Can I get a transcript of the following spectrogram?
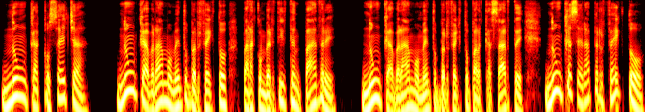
nunca cosecha. Nunca habrá momento perfecto para convertirte en padre. Nunca habrá momento perfecto para casarte. Nunca será perfecto.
